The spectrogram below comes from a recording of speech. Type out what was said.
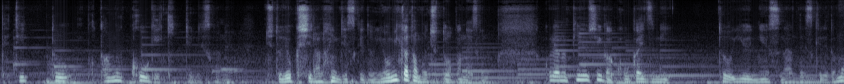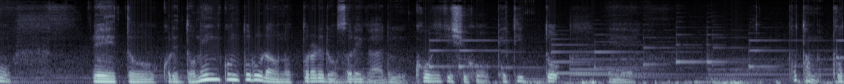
ペティットポタム攻撃っていうんですかね。ちょっとよく知らないんですけど読み方もちょっと分かんないですけどこれあの POC が公開済みというニュースなんですけれどもえー、とこれドメインコントローラーを乗っ取られる恐れがある攻撃手法ペティット、えーポタムポッ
